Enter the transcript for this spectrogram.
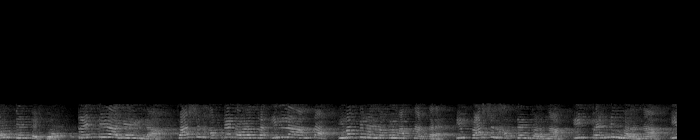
ಔಟ್ಡೇಟೆಡ್ ಟ್ರೆಂಡಿ ಆಗೇ ಇಲ್ಲ ಫ್ಯಾಷನ್ ಅಪ್ಡೇಟ್ ಅವಳ ಹತ್ರ ಇಲ್ಲ ಅಂತ ಇವತ್ತಿನ ಹೆಣ್ಮಕ್ಳು ಮಾತನಾಡ್ತಾರೆ ಈ ಫ್ಯಾಷನ್ ಅಪ್ಡೇಟ್ ಗಳನ್ನ ಈ ಟ್ರೆಂಡಿಂಗ್ ಗಳನ್ನ ಈ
